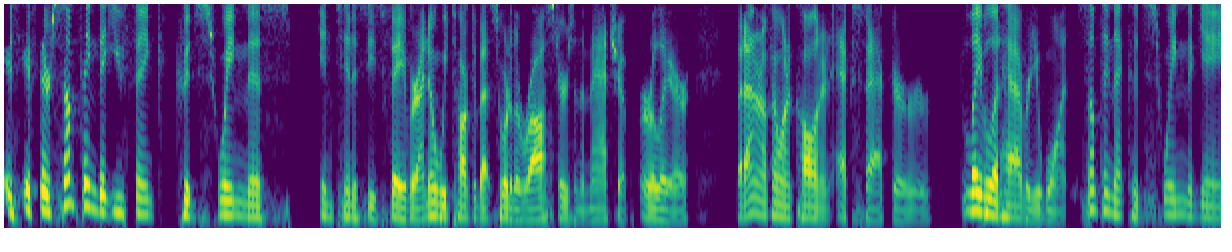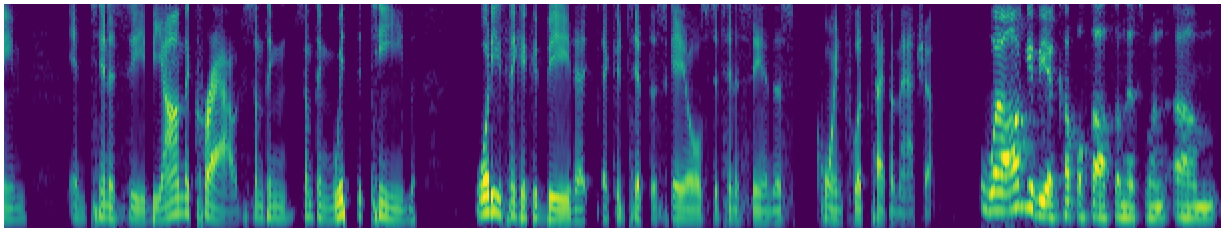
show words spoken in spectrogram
Is, if there's something that you think could swing this in Tennessee's favor, I know we talked about sort of the rosters and the matchup earlier, but I don't know if I want to call it an X factor or label it however you want. Something that could swing the game in Tennessee beyond the crowd, something something with the team what do you think it could be that, that could tip the scales to Tennessee in this coin flip type of matchup? Well, I'll give you a couple thoughts on this one. Um,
